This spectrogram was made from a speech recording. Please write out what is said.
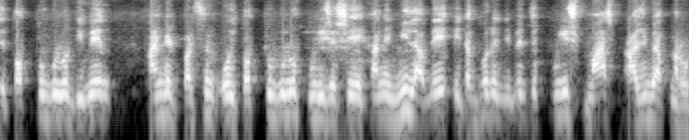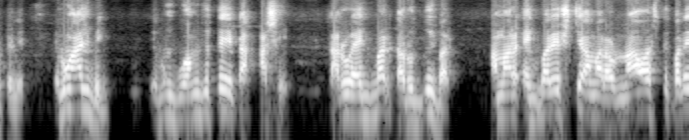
যে তথ্যগুলো দিবেন হান্ড্রেড পার্সেন্ট ওই তথ্যগুলো পুলিশ এসে এখানে মিলাবে। এটা ধরে নেবেন যে পুলিশ মাস্ট আসবে আপনার হোটেলে এবং আসবেই। এবং গুয়াংজোতে এটা আসে। কারও একবার, কারও দুইবার। আমার একবার এসছে, আমার আর নাও আসতে পারে,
